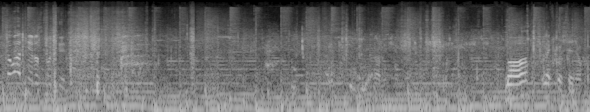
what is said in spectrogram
No to ładnie rozpoczyna. No, lekko siedział.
